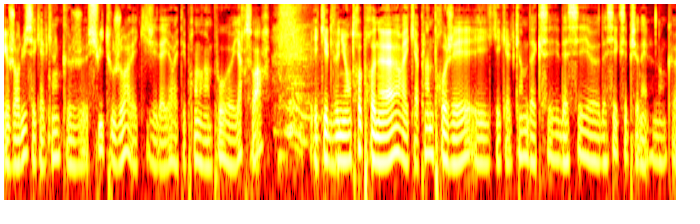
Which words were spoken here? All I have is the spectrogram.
Et aujourd'hui, c'est quelqu'un que je suis toujours, avec qui j'ai d'ailleurs été prendre un pot euh, hier soir, et qui est devenu entrepreneur, et qui a plein de projets, et qui est quelqu'un d'assez, euh, exceptionnel. Donc, euh,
